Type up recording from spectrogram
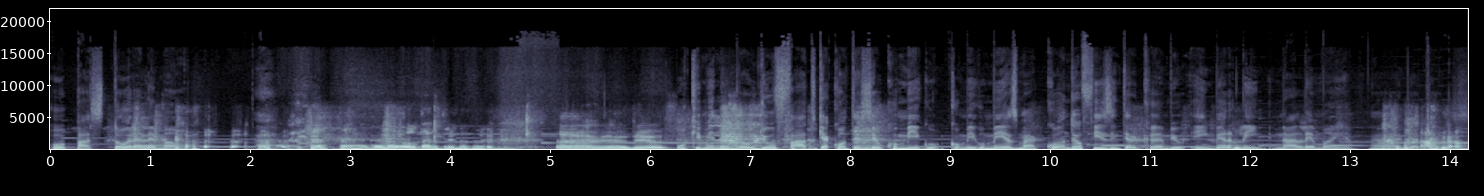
o pastor alemão. Ah, não vai voltar no treinador. Ai, meu Deus. O que me lembrou de um fato que aconteceu comigo, comigo mesma, quando eu fiz intercâmbio em Berlim, na Alemanha. Ai, meu Ah, Deus.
